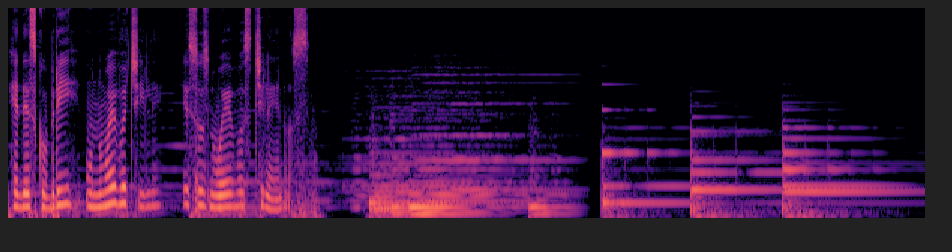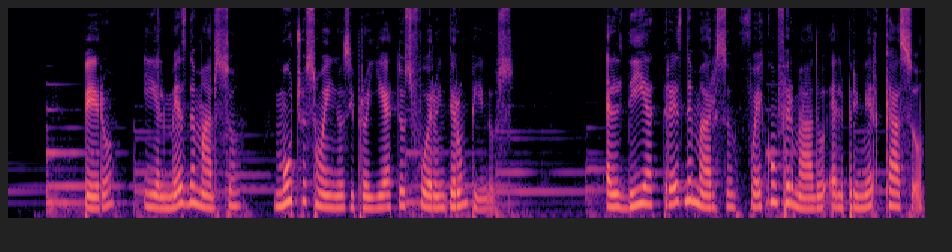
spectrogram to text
Redescubrí un nuevo Chile y sus nuevos chilenos. Pero, en el mes de marzo, muchos sueños y proyectos fueron interrumpidos. El día 3 de marzo fue confirmado el primer caso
